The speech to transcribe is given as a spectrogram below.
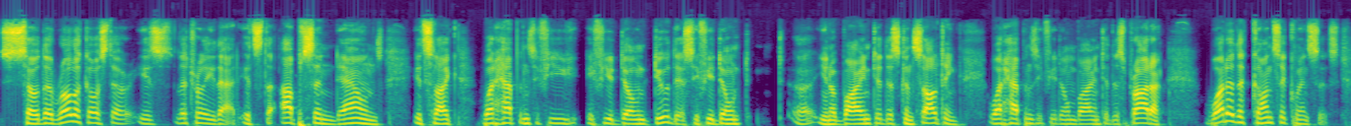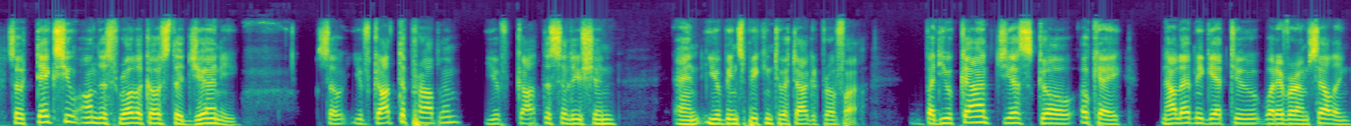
so the roller coaster is literally that. It's the ups and downs. It's like what happens if you if you don't do this if you don't uh, you know buy into this consulting. What happens if you don't buy into this product? What are the consequences? So it takes you on this roller coaster journey. So you've got the problem you've got the solution and you've been speaking to a target profile. But you can't just go okay now let me get to whatever i'm selling.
